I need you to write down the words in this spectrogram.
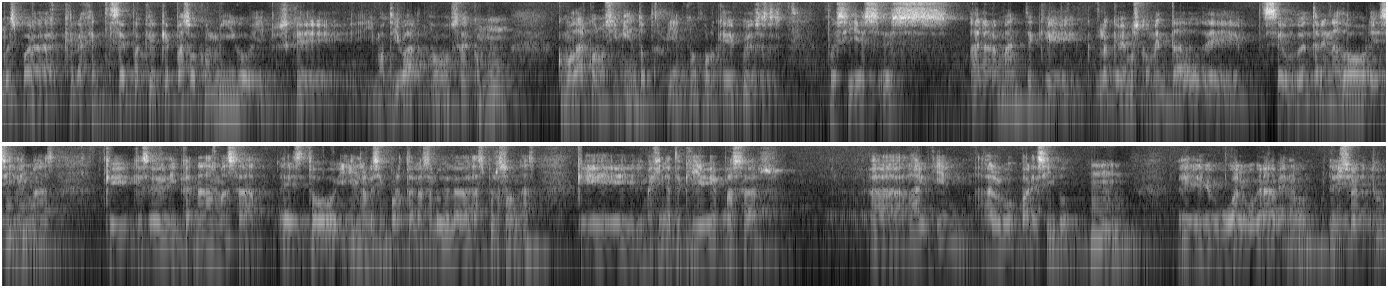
pues para que la gente sepa qué, qué, pasó conmigo y pues que y motivar, ¿no? O sea, como, como dar conocimiento también, ¿no? Porque pues, pues sí es, es alarmante que lo que habíamos comentado de pseudo entrenadores y demás, que, que, se dedican nada más a esto y no les importa la salud de las personas, que imagínate que llegue a pasar a alguien algo parecido eh, o algo grave, ¿no? Eh, Exacto.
